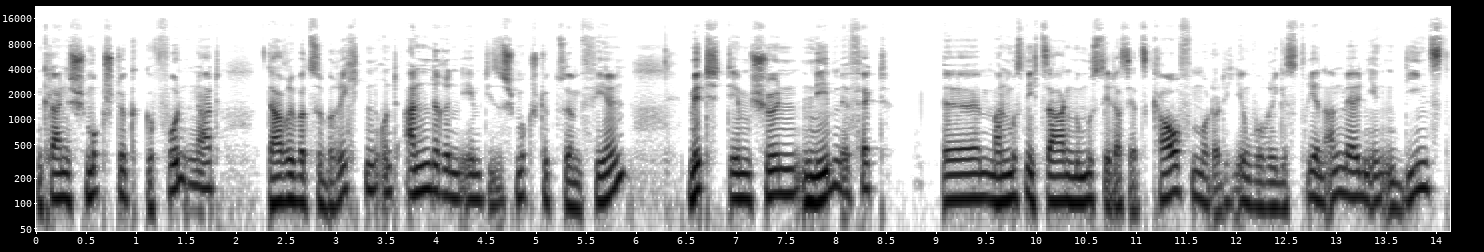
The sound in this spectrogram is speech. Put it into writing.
ein kleines Schmuckstück gefunden hat, darüber zu berichten und anderen eben dieses Schmuckstück zu empfehlen. Mit dem schönen Nebeneffekt, äh, man muss nicht sagen, du musst dir das jetzt kaufen oder dich irgendwo registrieren, anmelden, irgendeinen Dienst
